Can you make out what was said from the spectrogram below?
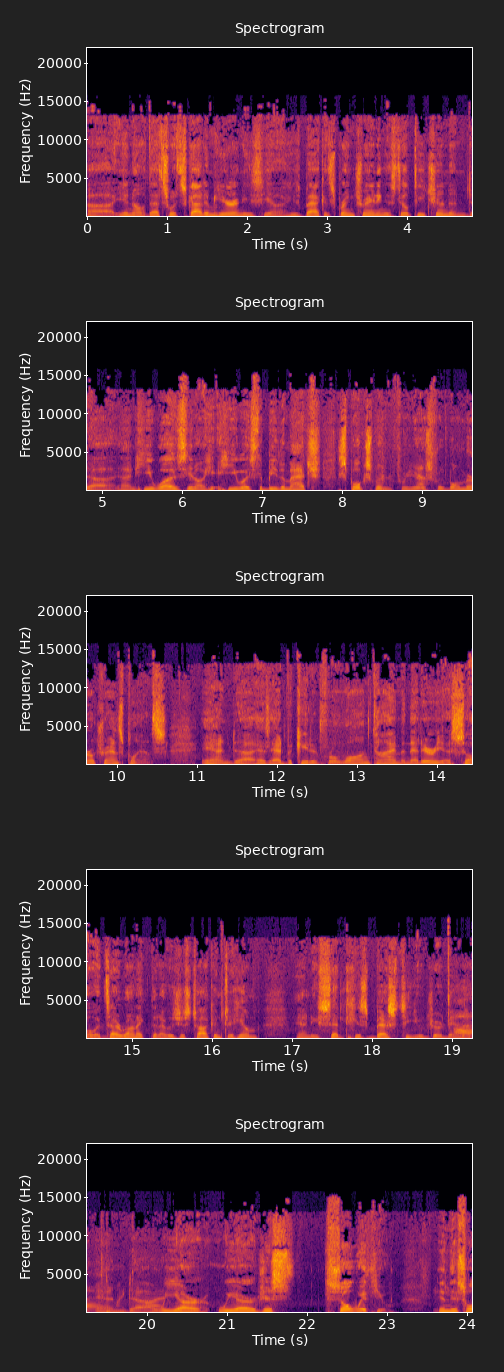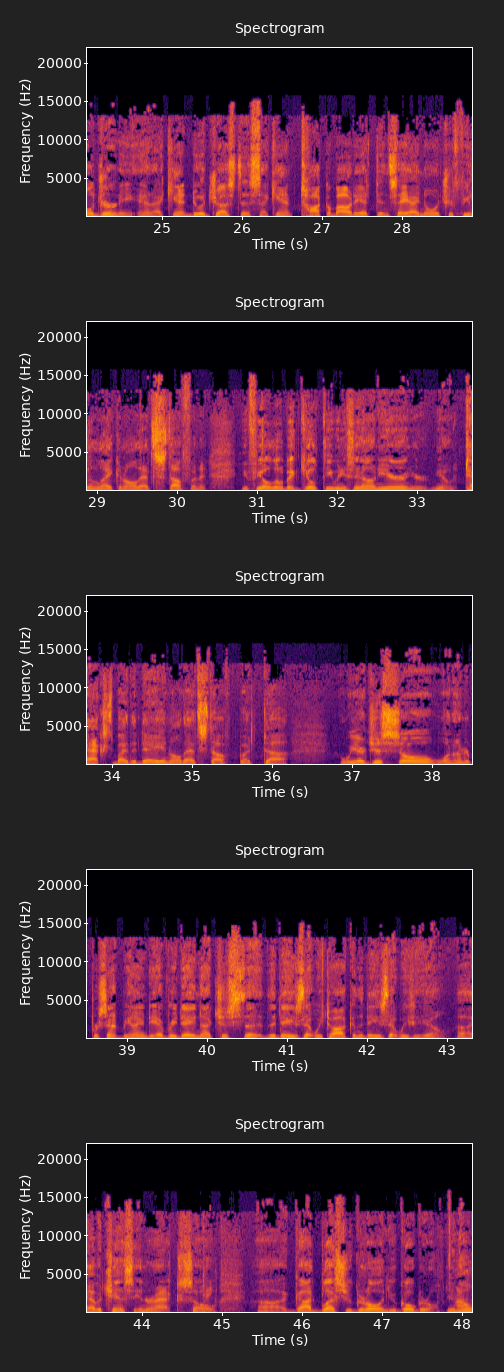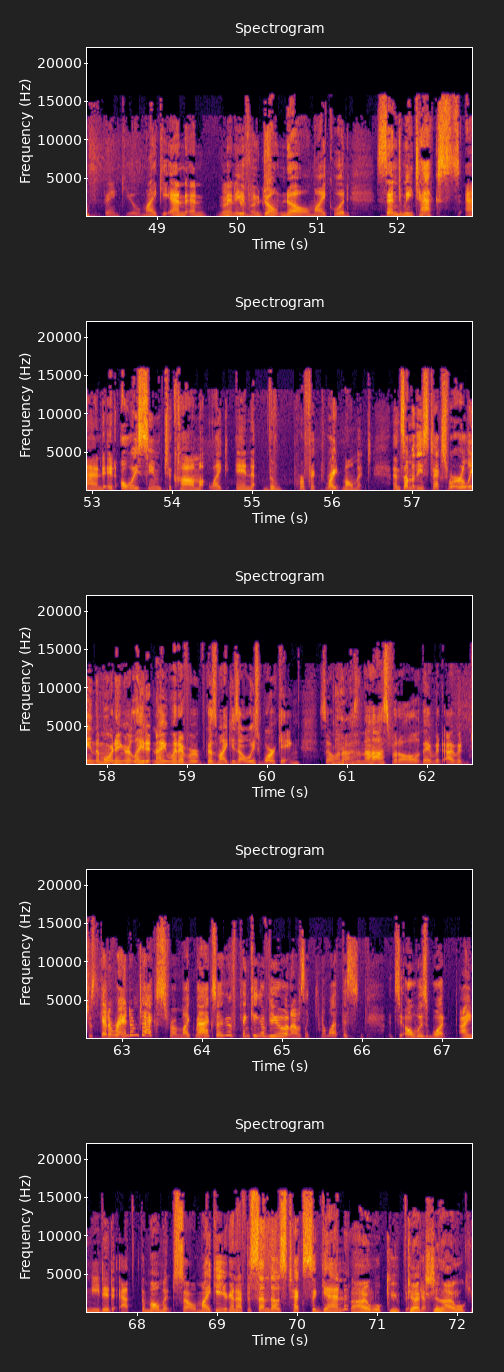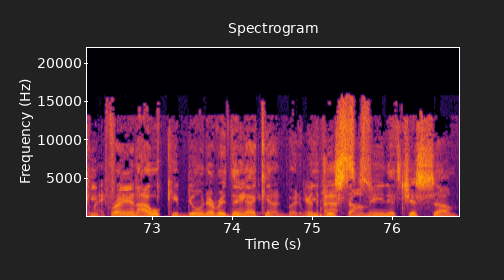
uh, you know that's what's got him here, and he's you know, he's back at spring training and still teaching, and uh, and he was you know he, he was to be the match spokesman for years for bone marrow transplants, and uh, has advocated for a long time in that area. So it's ironic that I was just talking to him, and he said his best to you, Jordana, and uh, we are we are just so with you in this whole journey, and I can't do it justice. I can't talk about it and say I know what you're feeling like and all that stuff. And it, you feel a little bit guilty when you sit down here and you're, you know, taxed by the day and all that stuff. But uh, we are just so 100% behind you every day, not just the, the days that we talk and the days that we, you know, uh, have a chance to interact. So. Uh, God bless you, girl, and you go, girl. You know. Oh, thank you, Mikey. And and many you, of you don't know, Mike would send me texts, and it always seemed to come like in the perfect right moment. And some of these texts were early in the morning or late at night, whenever because Mikey's always working. So when I was in the hospital, they would I would just get a random text from Mike Max. I was thinking of you, and I was like, you know what, this it's always what I needed at the moment. So Mikey, you're going to have to send those texts again. I will keep texting. I will keep praying. I will keep doing everything I can. But You're we just. I mean, it's just um,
